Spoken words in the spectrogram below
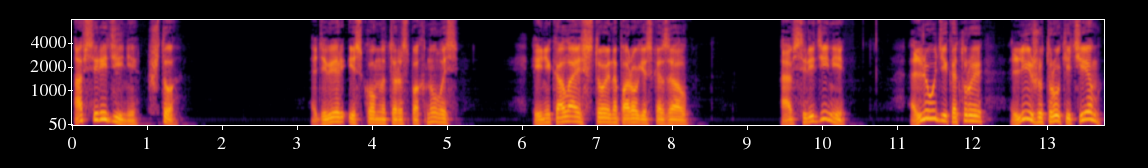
а в середине что? Дверь из комнаты распахнулась, и Николай, стоя на пороге, сказал, а в середине люди, которые лижут руки тем,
